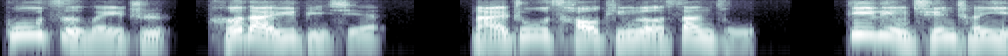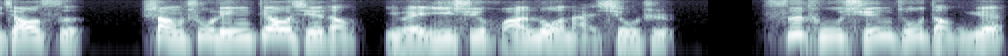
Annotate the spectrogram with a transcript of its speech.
孤自为之，何待于彼邪？”乃诛曹平乐三族。帝令群臣一交祀，尚书令刁协等以为宜须还洛，乃修之。司徒荀卒等曰：“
